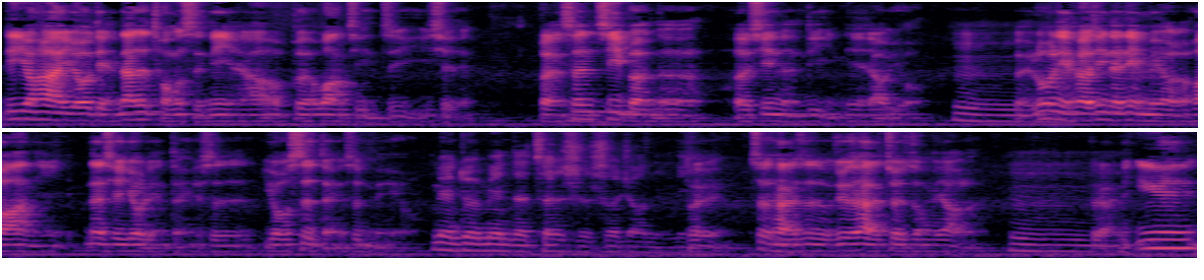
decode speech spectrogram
利用它的优点，但是同时你也要不能忘记你自己一些本身基本的核心能力，你也要有。嗯，对，如果你核心能力没有的话，你那些优点等于是优势，等于是没有。面对面的真实社交能力。对，这才是我觉得才是最重要的。嗯，对啊，因为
